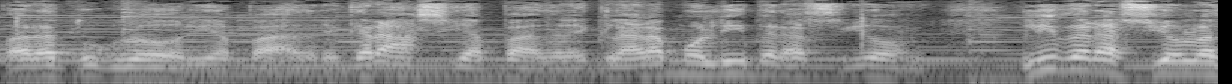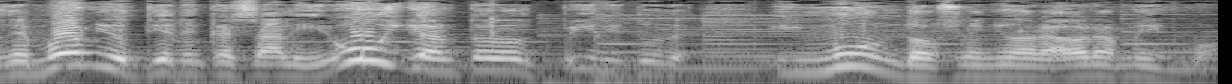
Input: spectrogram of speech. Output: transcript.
Para tu gloria, Padre. Gracias, Padre. Declaramos liberación. Liberación. Los demonios tienen que salir. Huyan todos los espíritus inmundos, Señor, ahora mismo.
